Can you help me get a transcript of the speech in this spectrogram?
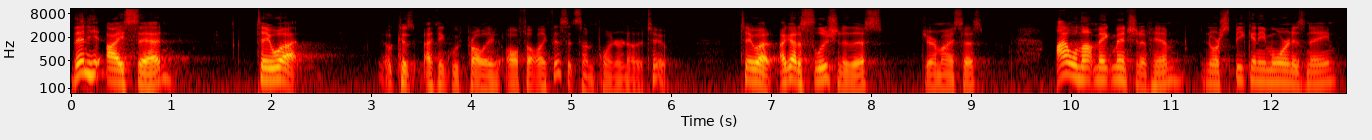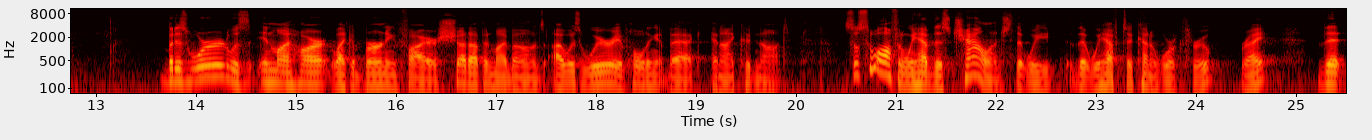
Then he, I said, Tell you what, because I think we've probably all felt like this at some point or another too. Tell you what, I got a solution to this, Jeremiah says. I will not make mention of him, nor speak any more in his name. But his word was in my heart like a burning fire, shut up in my bones. I was weary of holding it back, and I could not. So, so often we have this challenge that we, that we have to kind of work through, right? That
